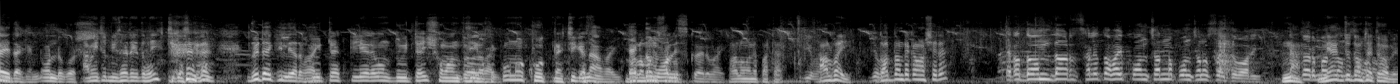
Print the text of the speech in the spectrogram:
এই দেখেন অন্ডকোষ আমি তো নিজে দেখতে ভাই ঠিক আছে? দুইটা ক্লিয়ার ভাই। দুইটা ক্লিয়ার এবং দুইটাই সমান্তরাল আছে কোনো খুঁত নাই ঠিক আছে? না ভাই একদম অল। স্কোয়ার ভাই। ভালো মানে পাঠা। আর ভাই। দরদামটা কেমন সেটা এটা দমদার দর ছেলে তো ভাই পঞ্চান্ন পঞ্চান্ন চাইতে পারি। না ন্যায্য দাম চাইতে হবে।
